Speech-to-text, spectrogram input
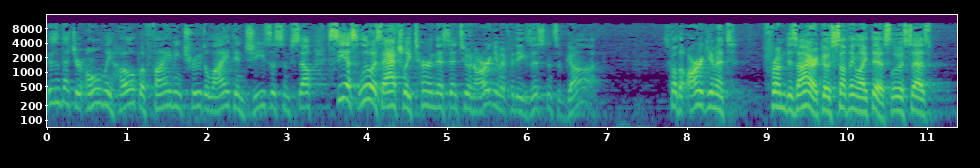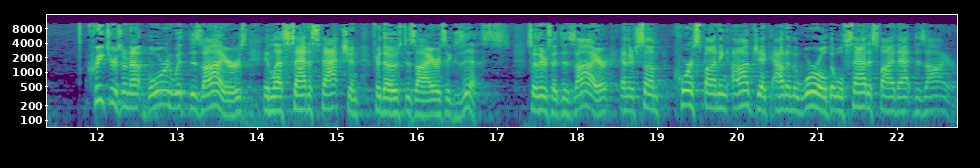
Isn't that your only hope of finding true delight in Jesus himself? C.S. Lewis actually turned this into an argument for the existence of God. It's called the argument from desire. It goes something like this. Lewis says, Creatures are not born with desires unless satisfaction for those desires exists. So there's a desire and there's some corresponding object out in the world that will satisfy that desire.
